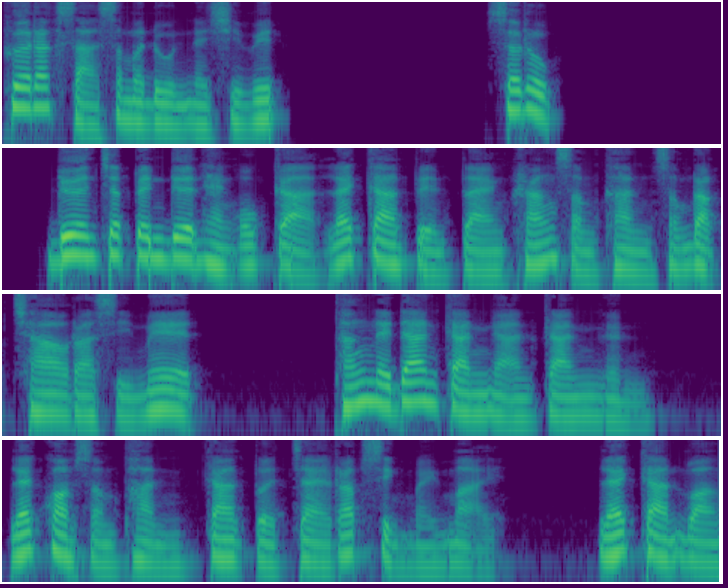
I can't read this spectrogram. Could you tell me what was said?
เพื่อรักษาสมดุลในชีวิต สรุป เดือนจะเป็นเดือนแห่งโอกาสและการเปลี่ยนแปลงครั้งสำคัญสำหรับชาวราศีเมษ ทั้งในด้านการงานการเงิน และความสัมพันธ์ การเปิดใจรับสิ่งใหม่ ๆ และการวาง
